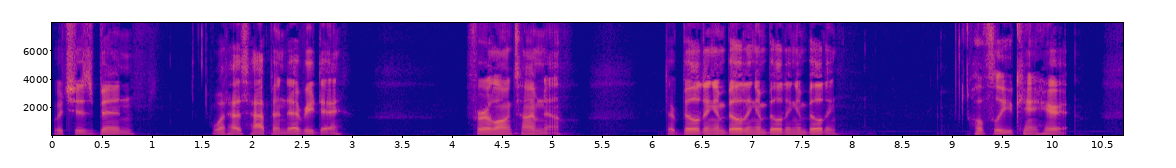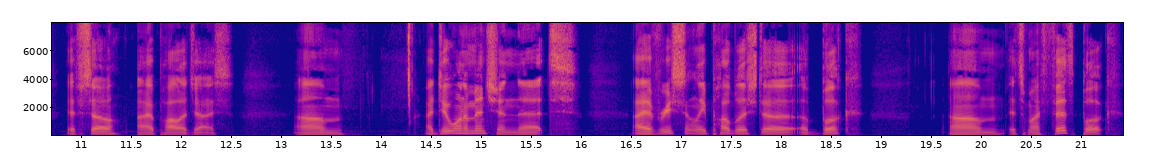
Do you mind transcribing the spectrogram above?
which has been what has happened every day for a long time now. They're building and building and building and building. Hopefully, you can't hear it. If so, I apologize. Um, I do want to mention that I have recently published a, a book. Um, it's my fifth book,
